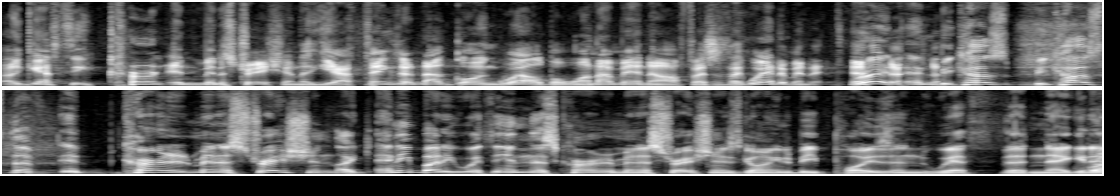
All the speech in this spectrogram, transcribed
against the current administration. Like, yeah, things are not going well, but when I'm in office, it's like, wait a minute. right and because because the it, current administration like anybody within this current administration is going to be poisoned with the negative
